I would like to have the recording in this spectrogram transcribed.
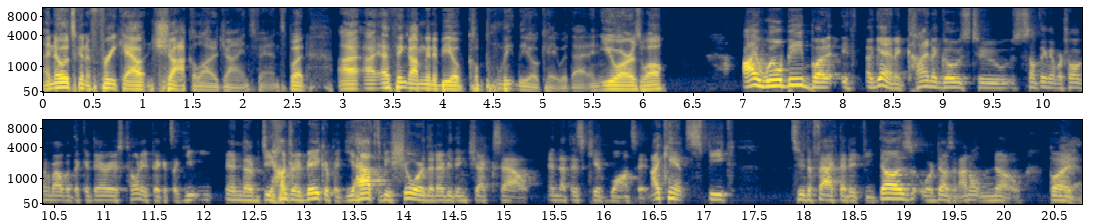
I know it's going to freak out and shock a lot of Giants fans, but I, I think I'm going to be completely okay with that, and you are as well. I will be, but it, again, it kind of goes to something that we're talking about with the Kadarius Toney pick. It's like you and the DeAndre Baker pick. You have to be sure that everything checks out and that this kid wants it. And I can't speak to the fact that if he does or doesn't, I don't know. But yeah.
